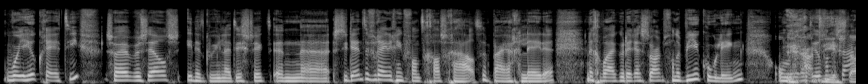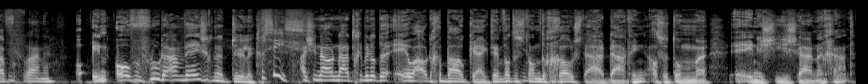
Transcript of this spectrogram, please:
word je heel creatief. Zo hebben we zelfs in het Greenlight District een eh, studentenvereniging van het gas gehaald, een paar jaar geleden. En dan gebruiken we de restwarmte van de bierkoeling om weer Ja, een deel van de zaak te verwarmen. In overvloeden aanwezig natuurlijk. Precies. Als je nou naar het gemiddelde eeuwenoude gebouw kijkt, en wat is dan de grootste uitdaging als het om eh, energiezuinig gaat?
